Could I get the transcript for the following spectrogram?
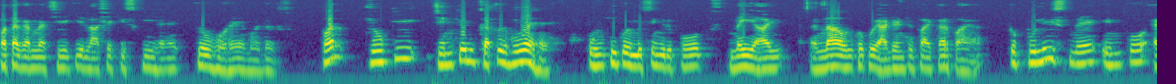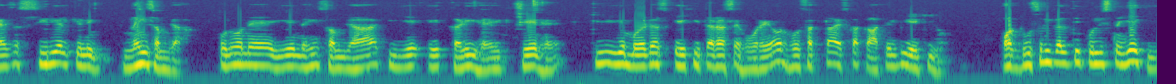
पता करना चाहिए कि लाशें किसकी हैं, क्यों हो रहे हैं मर्डर्स पर क्योंकि जिनके भी कत्ल हुए हैं, उनकी कोई मिसिंग रिपोर्ट नहीं आई, ना उनको कोई आइडेंटिफाई कर पाया। तो पुलिस ने इनको एज अ सीरियल किलिंग नहीं समझा। उन्होंने ये नहीं समझा कि ये एक कड़ी है, एक चेन है, कि ये मर्डर्स एक ही तरह से हो रहे हैं और हो सकता है इसका कातिल भी एक ही हो। और दूसरी गलती पुलिस ने ये की,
